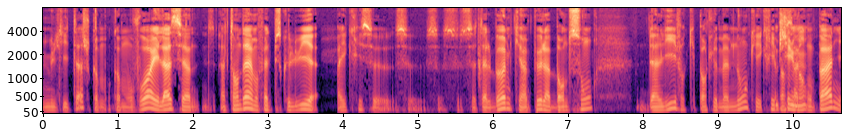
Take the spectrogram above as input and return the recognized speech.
multitâches, comme, comme on voit, et là, c'est un, un tandem en fait, puisque lui a écrit ce, ce- ce- ce- cet album qui est un peu la bande son d'un livre qui porte le même nom, qui est écrit par sa compagne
